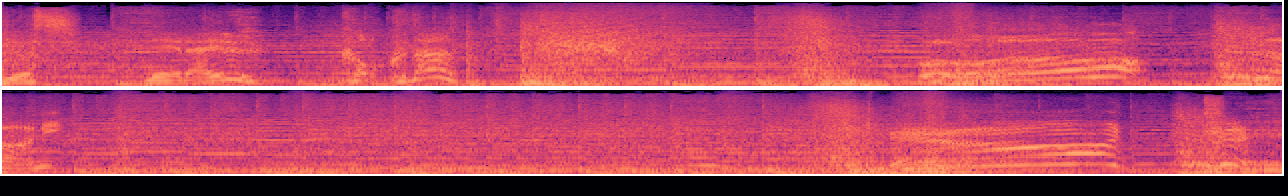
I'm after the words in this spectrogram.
Yosh, nerairu. Koko da. Oh, nani? Oke.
